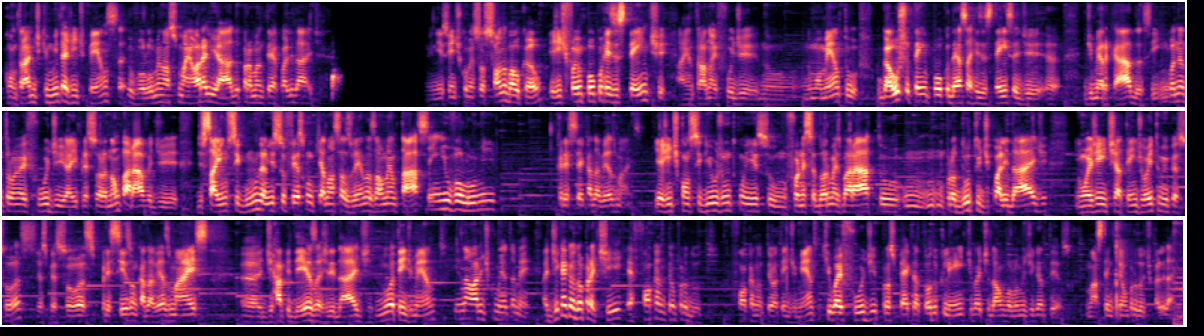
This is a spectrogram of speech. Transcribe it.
Ao contrário de que muita gente pensa, o volume é nosso maior aliado para manter a qualidade. No início a gente começou só no balcão e a gente foi um pouco resistente a entrar no iFood no, no momento. O gaúcho tem um pouco dessa resistência de, eh, de mercado. Assim. Quando entrou no iFood, a impressora não parava de, de sair um segundo. Isso fez com que as nossas vendas aumentassem e o volume crescer cada vez mais. E a gente conseguiu, junto com isso, um fornecedor mais barato, um, um produto de qualidade. E hoje a gente atende 8 mil pessoas e as pessoas precisam cada vez mais uh, de rapidez, agilidade no atendimento e na hora de comer também. A dica que eu dou para ti é foca no teu produto. Foca no teu atendimento, que o iFood prospecta todo cliente e vai te dar um volume gigantesco. Mas tem que ter um produto de qualidade.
